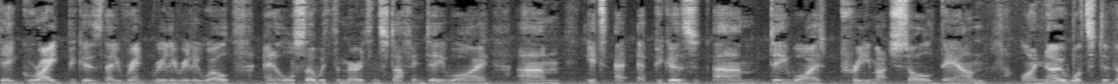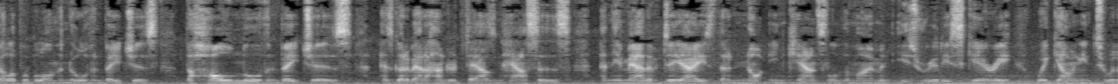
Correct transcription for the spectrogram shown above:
they're great because they rent really, really well. And also with the Meriton stuff in DY, um, it's because um, DY is pretty much sold down. I know what's developable on the northern beaches. The whole northern beaches has got about 100,000 houses, and the amount of DAs that are not in council at the moment is really scary. We're going into a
